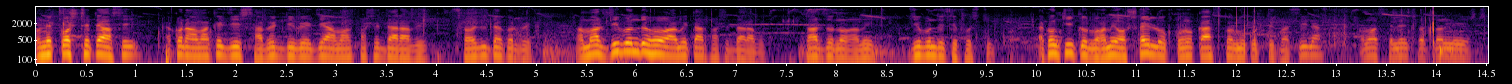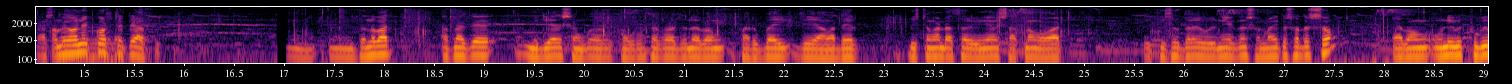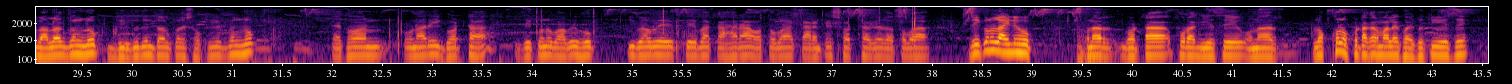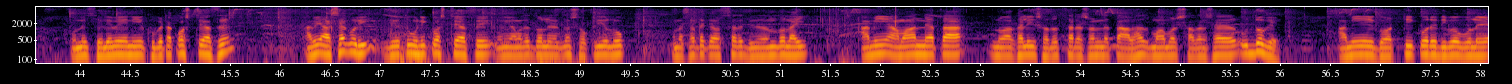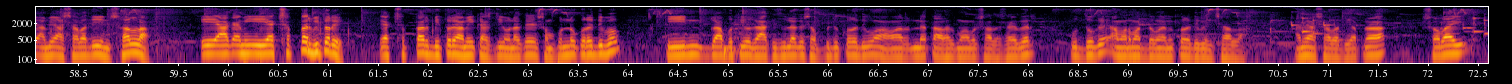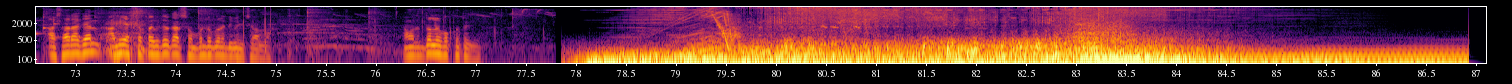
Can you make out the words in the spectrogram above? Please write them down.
অনেক কষ্টেতে আছি। এখন আমাকে যে সাবেট দিবে, যে আমার পাশে দাঁড়াবে, সহযোগিতা করবে, আমার জীবন দেহ আমি তার পাশে দাঁড়াবো। তার জন্য আমি জীবন দিতে প্রস্তুত। এখন কি করব? আমি অসহায় লোক, কোনো কাজকর্ম করতে পারছি না। আমার ছেলে সন্তান নিয়ে আমি অনেক কষ্টেতে আছি। ধন্যবাদ আপনাকে মিডিয়ার খবর প্রচার করার জন্য এবং ফারুক ভাই যে আমাদের বিষ্ণুকান্ডাসর ইউনিয়ন সাত নং ওয়ার্ড কৃষক দলের উনি একজন সম্মানিত সদস্য এবং উনি খুবই ভালো একজন লোক, দীর্ঘদিন দল করে সক্রিয় একজন লোক। এখন ওনার এই ঘরটা যে কোনোভাবে হোক, কীভাবে, কে বা কাহারা অথবা কারেন্টের শর্ট সার্কিট অথবা যে কোনো লাইনে হোক, ওনার ঘরটা পোড়া গিয়েছে, ওনার লক্ষ লক্ষ টাকার মালে ক্ষয়ক্ষতি হয়েছে। উনি ছেলে মেয়ে নিয়ে খুব একটা কষ্টে আছে। আমি আশা করি, যেহেতু উনি কষ্টে আছে, উনি আমাদের দলের একজন সক্রিয় লোক, ওনার সাথে কারোর সাথে দ্বিধাদ্বন্দ্ব নাই। আমি আমার নেতা, নোয়াখালী সদস্য আসন নেতা আলহাজ মোহাম্মদ সাদান সাহেবের উদ্যোগে আমি এই গড়টি করে দিব বলে আমি আশাবাদী, ইনশাল্লাহ। এই আগামী এই এক সপ্তাহের ভিতরে, এক সপ্তাহের ভিতরে আমি কাজটি ওনাকে সম্পূর্ণ করে দিব। তিন যাবতীয় যা কিছু লাগে সব কিছু করে দিব আমার নেতা আলহাজ মোহাম্মদ সাদা সাহেবের উদ্যোগে আমার মাধ্যমে আমি করে দেবো, ইনশাল্লাহ। আমি আশাবাদী। আপনারা সবাই আশা রাখেন, আমি এক সপ্তাহের ভিতরে কাজ সম্পূর্ণ করে দেবো, ইনশাল্লাহ। আমাদের দলের পক্ষ থেকে।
